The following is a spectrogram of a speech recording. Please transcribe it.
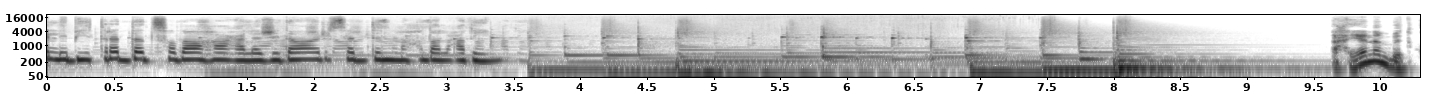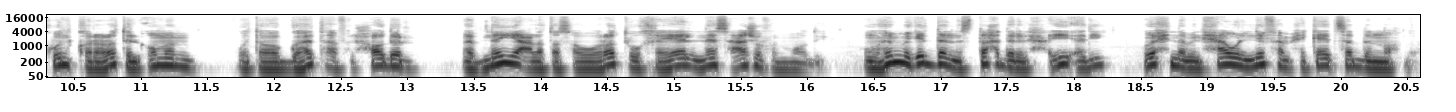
اللي بيتردد صداها على جدار سد النهضة العظيم. أحيانا بتكون قرارات الأمم وتوجهاتها في الحاضر مبنية على تصورات وخيال ناس عاشوا في الماضي. ومهم جدا نستحضر الحقيقة دي وإحنا بنحاول نفهم حكاية سد النهضة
